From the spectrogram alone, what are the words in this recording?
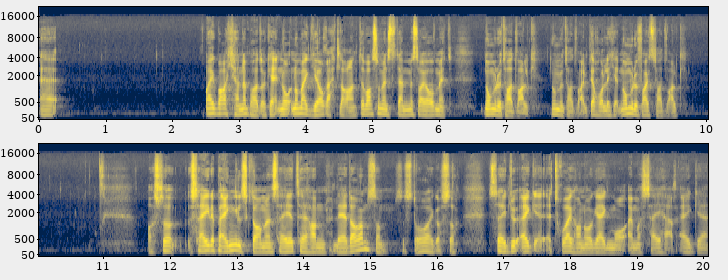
Eh, og jeg bare kjenner på at ok, nå, nå, må jeg gjøre et eller annet. Det var som en stemme sa i hodet mitt. Nå må du ta et valg. Nå må du ta et valg. Det holder ikke. Nå må du faktisk ta et valg. Og så sier jeg det på engelsk, da, men sier til han lederen, som, så står jeg også sier du, jeg, jeg, tror jeg har noe jeg må, jeg må si her. Jeg, eh,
